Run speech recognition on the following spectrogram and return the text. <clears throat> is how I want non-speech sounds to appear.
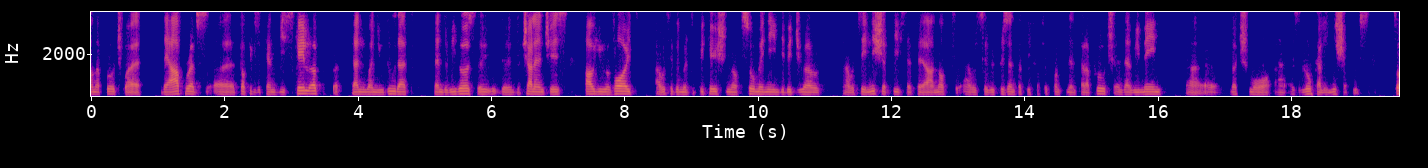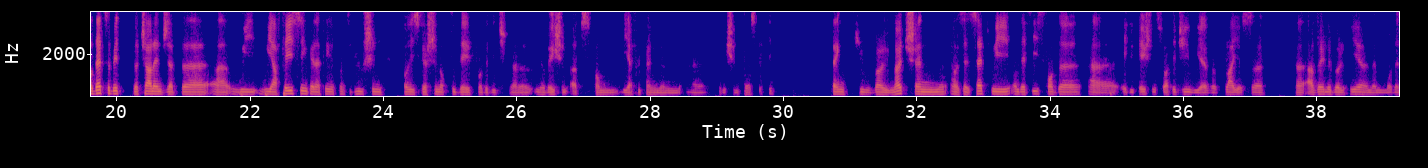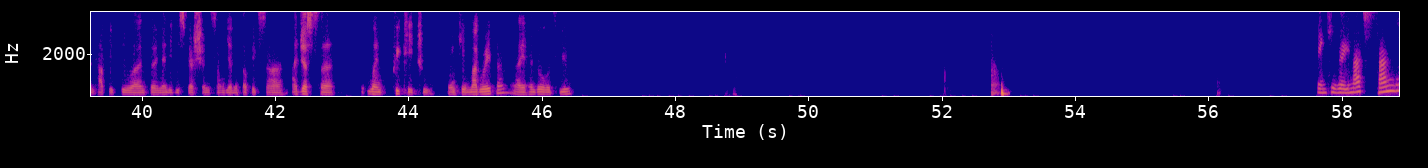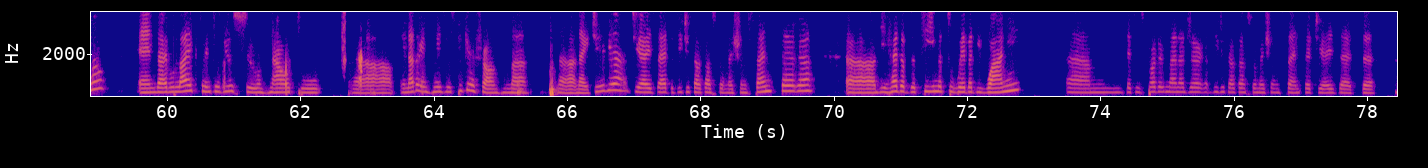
approach where there are perhaps uh, topics that can be scaled up, but then when you do that, then the reverse, the, the, the challenge is how you avoid, I would say, the multiplication of so many individual I would say, initiatives that they are not, I would say, representative of a continental approach and they remain uh, much more uh, as local initiatives. So that's a bit the challenge that uh, we, we are facing and I think a contribution for discussion of today for the digital innovation hubs from the African Union Commission perspective. Thank you very much. And as I said, we, on at least for the education strategy, we have flyers uh, available here, and I'm more than happy to uh, enter in any discussions on the other topics. Uh, I just went quickly through. Thank you, Margareta. I hand over to you. Thank you very much, Sandro. And I would like to introduce you now to uh, another amazing speaker from uh, uh, Nigeria, GIZ Digital Transformation Center, uh, the head of the team, Tuweba Diwani, um, that is project manager, Digital Transformation Center, GIZ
